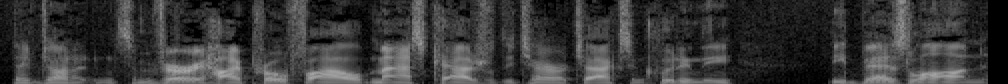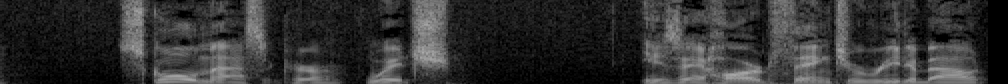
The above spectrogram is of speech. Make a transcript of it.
Uh, they've done it in some very high-profile mass casualty terror attacks, including the the Beslan school massacre, which is a hard thing to read about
